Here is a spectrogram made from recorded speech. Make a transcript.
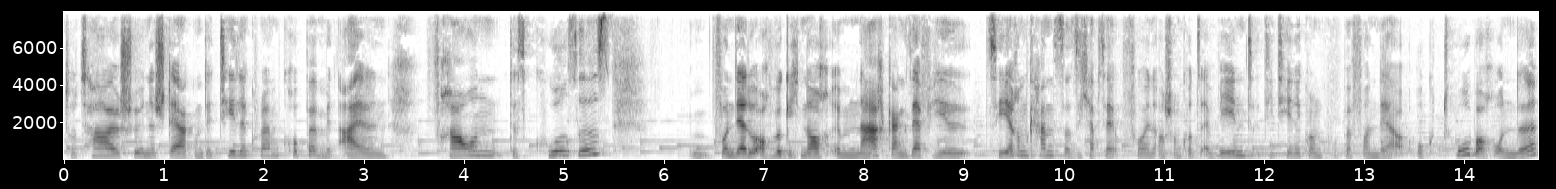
total schöne, stärkende Telegram-Gruppe mit allen Frauen des Kurses von der du auch wirklich noch im Nachgang sehr viel zehren kannst. Also ich habe es ja vorhin auch schon kurz erwähnt, die Telegram-Gruppe von der Oktoberrunde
